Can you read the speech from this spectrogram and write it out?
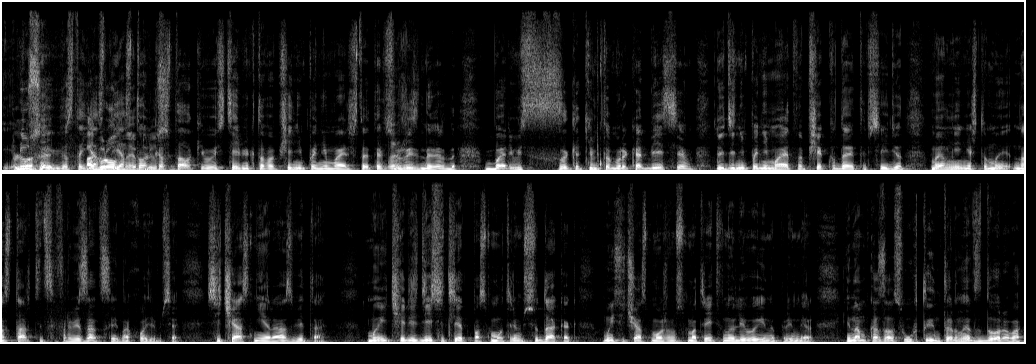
плюсы, Просто я, огромные я столько плюсы. сталкиваюсь с теми, кто вообще не понимает, что это. Всю Да? жизнь, наверное, борюсь с каким-то мракобесием. Люди не понимают вообще, куда это все идет. Мое мнение, что мы на старте цифровизации находимся. Сейчас не развито. Мы через 10 лет посмотрим сюда, как мы сейчас можем смотреть в нулевые, например. И нам казалось, ух ты, интернет, здорово.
